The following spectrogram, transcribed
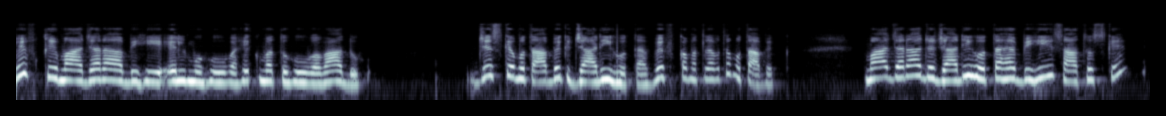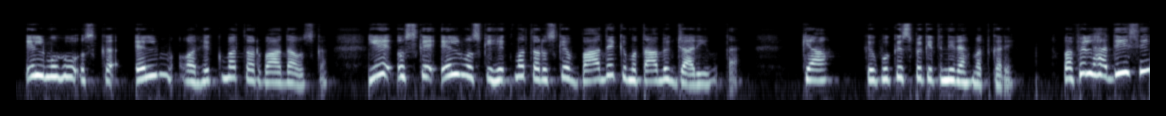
وفق ما جرا بھی علم ہُو و حکمت ہُو و واد جس کے مطابق جاری ہوتا ہے وف کا مطلب ہوتا ہے مطابق۔ ماجرا جو جاری ہوتا ہے بھی ساتھ اس کے علم ہو، اس کا علم اور حکمت اور وعدہ اس کا۔ یہ اس کے علم، اس کی حکمت اور اس کے وعدے کے مطابق جاری ہوتا ہے۔ کیا؟ کہ وہ کس پہ کتنی رحمت کرے۔ وفیل حدیث ہی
